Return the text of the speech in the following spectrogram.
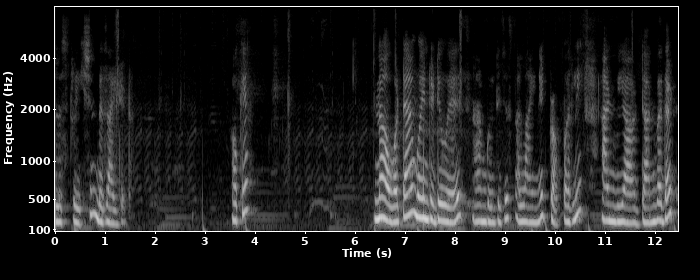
illustration beside it okay now what I am going to do is I am going to just align it properly and we are done with it.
